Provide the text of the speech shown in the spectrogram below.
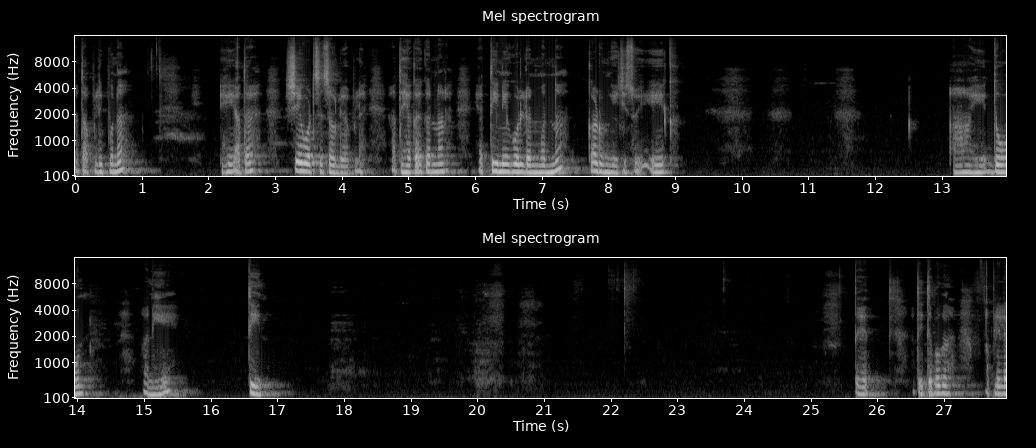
आता आपली पुन्हा हे आता शेवटचं चालू आहे आपलं. आता ह्या काय करणार? ह्या तिन्ही गोल्डनमधनं काढून घ्यायची सोय. एक हा हे दोन आणि हे तीन. तर आता इथं बघा आपल्याला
